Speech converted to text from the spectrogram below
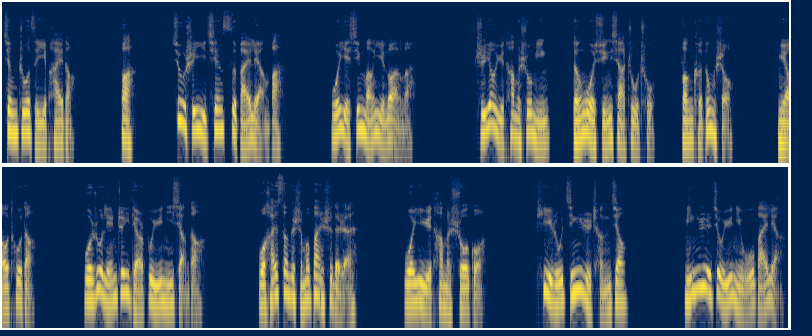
将桌子一拍道：“。”就是一千四百两吧，我也心忙意乱了。只要与他们说明，等我寻下住处，方可动手。苗秃道：“我若连这一点不与你想到，我还算个什么办事的人？我已与他们说过，譬如今日成交，明日就与你五百两，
